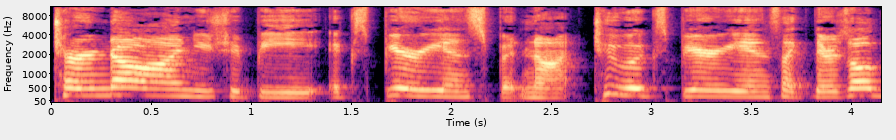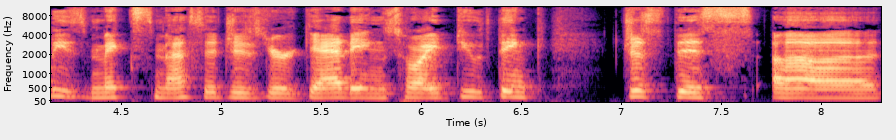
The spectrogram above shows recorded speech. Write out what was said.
turned on, you should be experienced, but not too experienced. Like, there's all these mixed messages you're getting. So I do think just this, uh,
